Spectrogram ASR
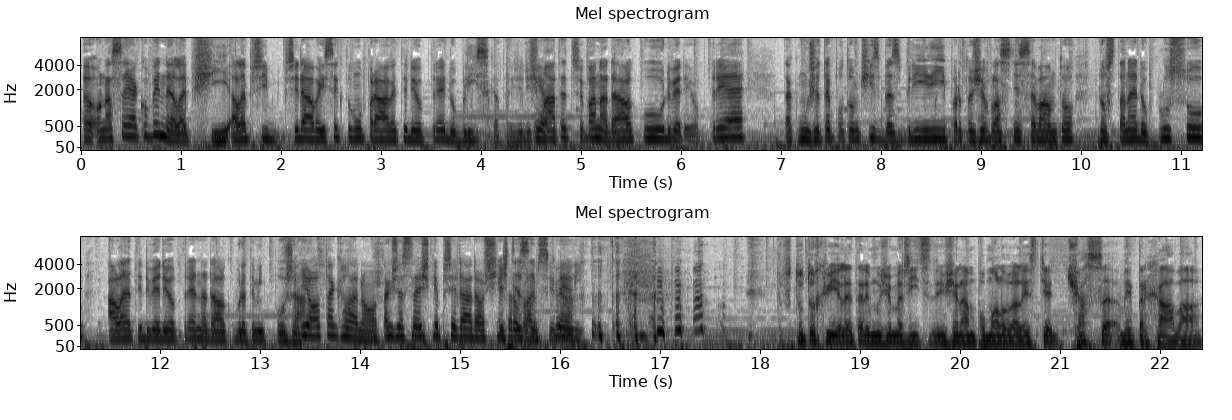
E, ona se jakoby nelepší, ale při, přidávají se k tomu právě ty dioptrie do blízka. Takže když jo. máte třeba na dálku dvě dioptrie, tak můžete potom číst bez brýlí, protože vlastně se vám to dostane do plusu, ale ty dvě dioptrie na dálku budete mít pořád. Jo, takhle no, takže se ještě přidá další ještě problém. Skvělý. v tuto chvíli tedy můžeme říct, že nám pomalu ale jistě čas vyprchává.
